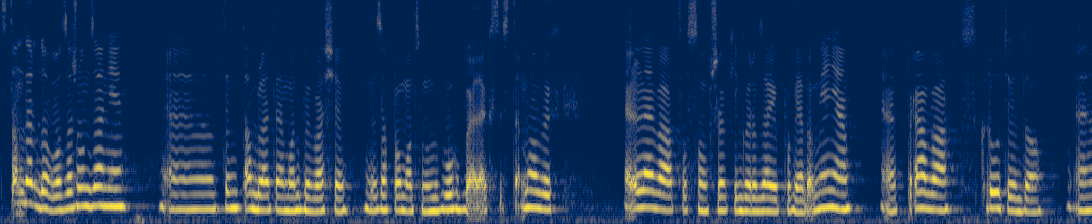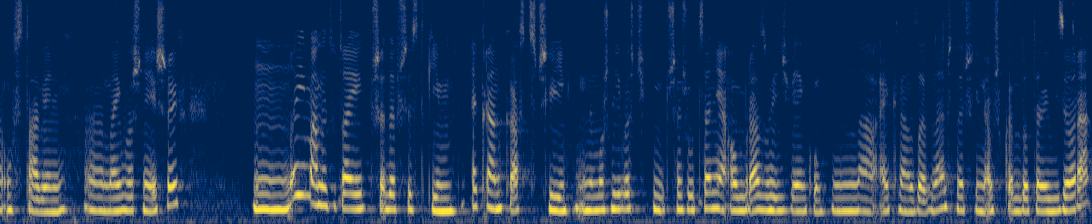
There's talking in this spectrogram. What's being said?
Standardowo zarządzanie e, tym tabletem odbywa się za pomocą dwóch belek systemowych. Lewa to są wszelkiego rodzaju powiadomienia, e, prawa skróty do e, ustawień e, najważniejszych. Mm, No i mamy tutaj przede wszystkim ekran cast, czyli możliwość przerzucenia obrazu i dźwięku na ekran zewnętrzny, czyli na przykład do telewizora.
